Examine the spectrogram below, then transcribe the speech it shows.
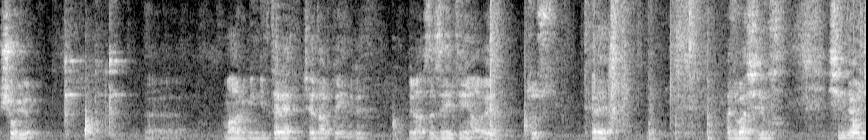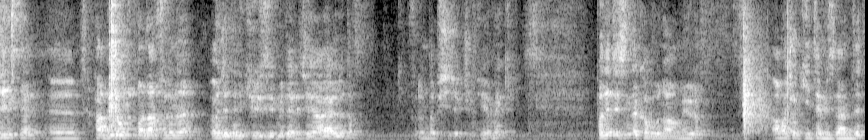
shoyu, e, malum İngiltere cheddar peyniri, biraz da zeytinyağı ve tuz, tereyağı. Hadi başlayalım. Şimdi öncelikle e, ha bir de unutmadan fırını önceden 220 dereceye ayarladım. Fırında pişecek çünkü yemek. Patatesin de kabuğunu almıyorum. Ama çok iyi temizlendi.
